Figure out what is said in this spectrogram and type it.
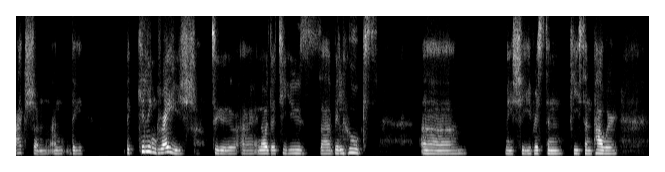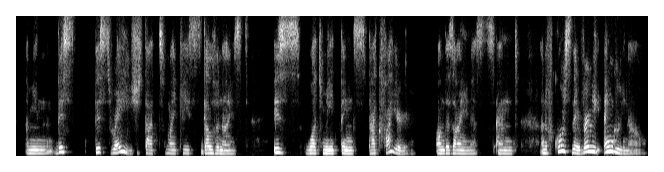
action and the the killing rage to uh, in order to use uh, Bell Hooks um, may she rest in peace and power. I mean this this rage that my case galvanized is what made things backfire on the zionists and and of course they're very angry now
